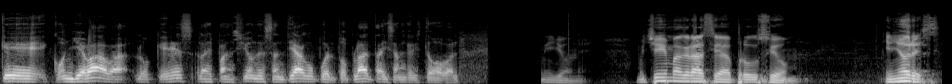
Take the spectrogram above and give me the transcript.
que conllevaba lo que es la expansión de Santiago, Puerto Plata y San Cristóbal. Millones. Muchísimas gracias, producción. Señores,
